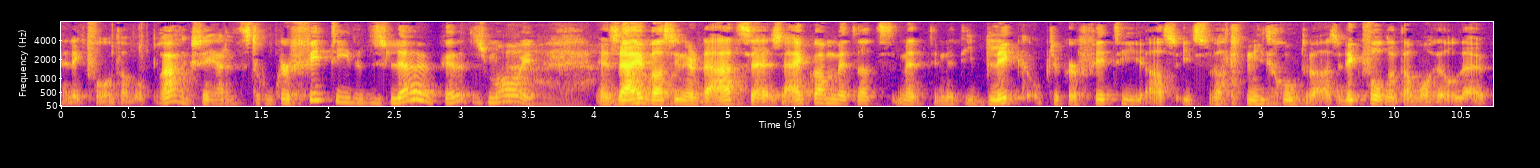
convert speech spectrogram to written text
En ik vond het allemaal prachtig. Ik zei, ja, dat is toch graffiti, dat is leuk, hè? dat is mooi. Ah, en zij was inderdaad, zij, zij kwam met, dat, met, met die blik op de graffiti als iets wat niet goed was. En ik vond het allemaal heel leuk.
